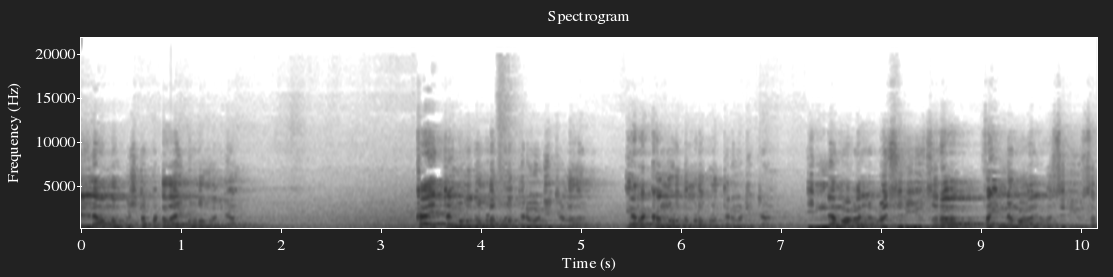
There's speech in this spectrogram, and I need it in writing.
എല്ലാം നമുക്ക് ഇഷ്ടപ്പെട്ടതായിക്കൊള്ളുന്നില്ല കയറ്റങ്ങളും നമ്മളെ ഗുണത്തിന് വേണ്ടിയിട്ടുള്ളതാണ്. ഇറക്കങ്ങളും നമ്മുടെ ഗുണത്തിന് വേണ്ടിയിട്ടാണ്. ഇന്ന യുസറ യുസറ.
